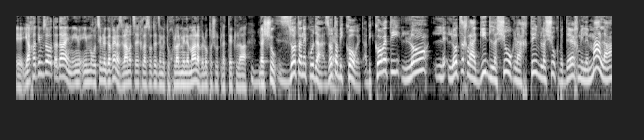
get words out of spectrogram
אה, יחד עם זאת, עדיין, אם, אם רוצים לגוון, אז למה צריך לעשות את זה מתוכלל מלמעלה ולא פשוט לתק לשוק? זאת הנקודה, זאת כן. הביקורת. הביקורת היא לא, לא צריך להגיד לשוק, להכתיב לשוק בדרך מלמעלה,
